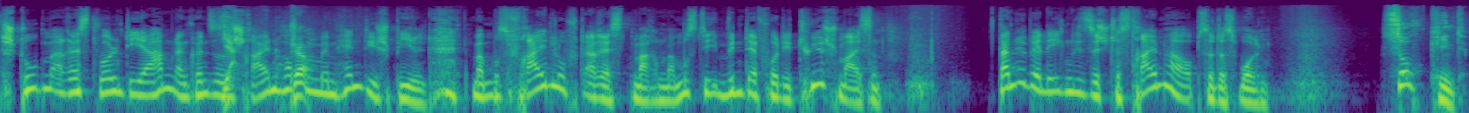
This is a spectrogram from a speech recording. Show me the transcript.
Stubenarrest wollen die ja haben, dann können sie Ja, sich reinhocken ja. und mit dem Handy spielen. Man muss Freiluftarrest machen, man muss die im Winter vor die Tür schmeißen. Dann überlegen die sich das dreimal, ob sie das wollen. So, Kind,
